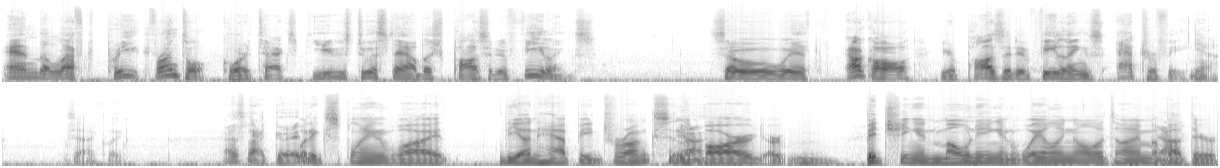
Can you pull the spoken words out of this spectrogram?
and the left prefrontal cortex used to establish positive feelings. So, with alcohol, your positive feelings atrophy. Yeah, exactly. That's not good. Would explain why the unhappy drunks in Yeah. the bar are bitching and moaning and wailing all the time Yeah. about their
